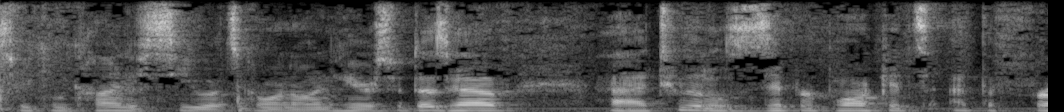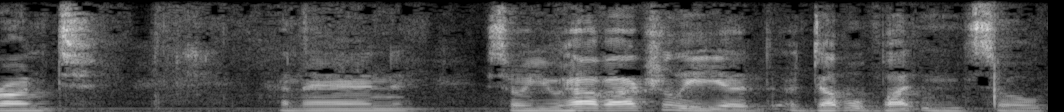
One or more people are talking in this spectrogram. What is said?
so you can kind of see what's going on here. So it does have uh, two little zipper pockets at the front and then, so you have actually a, a double button. So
